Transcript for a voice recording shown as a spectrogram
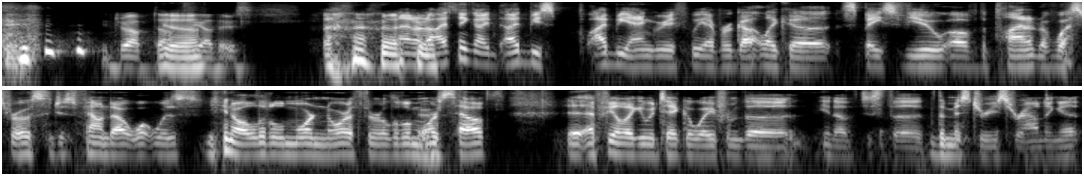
he dropped off Yeah. the others. I don't know. I think I'd, I'd be I'd be angry if we ever got like a space view of the planet of Westeros and just found out what was you know a little more north or a little Yeah. more south. I feel like it would take away from the you know just the the mystery surrounding it.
